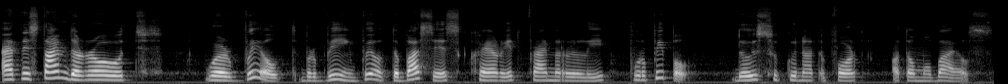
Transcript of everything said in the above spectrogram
At this time, the roads were built, were being built. The buses carried primarily poor people, those who could not afford automobiles.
